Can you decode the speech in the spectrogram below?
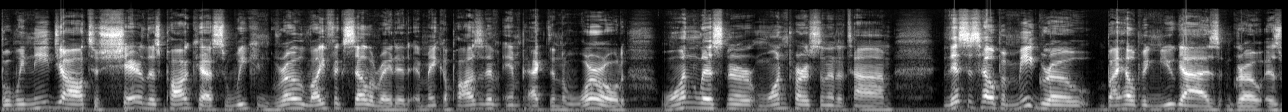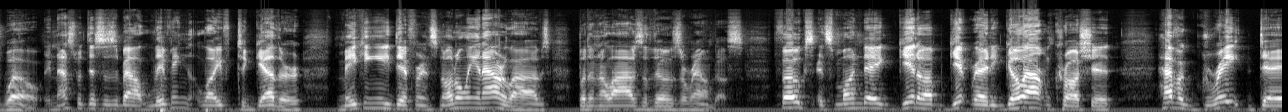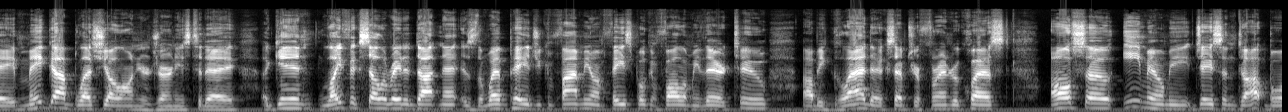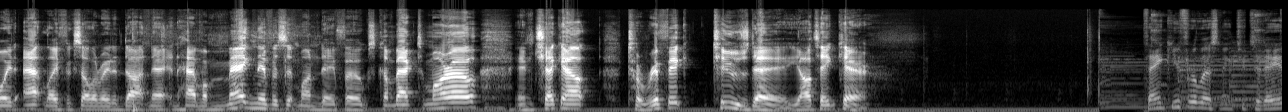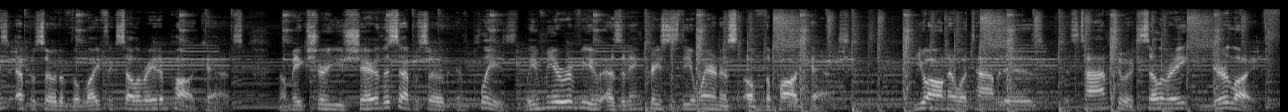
but we need y'all to share this podcast so we can grow Life Accelerated and make a positive impact in the world, one listener, one person at a time. This is helping me grow by helping you guys grow as well. And that's what this is about living life together, making a difference not only in our lives, but in the lives of those around us. Folks, it's Monday. Get up, get ready, go out and crush it. Have a great day. May God bless y'all on your journeys today. Again, lifeaccelerated.net is the webpage. You can find me on Facebook and follow me there too. I'll be glad to accept your friend request. Also, email me, jason.boyd at lifeaccelerated.net, and have a magnificent Monday, folks. Come back tomorrow and check out Terrific Tuesday. Y'all take care. Thank you for listening to today's episode of the Life Accelerated podcast. Now make sure you share this episode and please leave me a review as it increases the awareness of the podcast. You all know what time it is. It's time to accelerate your life.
